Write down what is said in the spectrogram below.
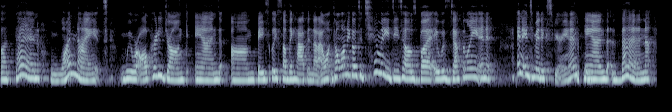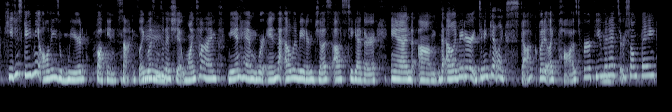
but then one night we were all pretty drunk and um, basically something happened that i want, don't want to go into too many details but it was definitely an an intimate experience. Mm-hmm. And then he just gave me all these weird fucking signs. Like listen to mm. this shit. One time me and him were in the elevator just us together. And um, the elevator didn't get like stuck but it like paused for a few mm. minutes or something.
